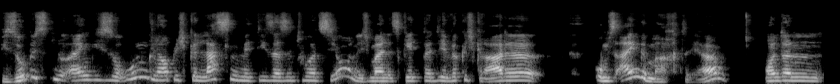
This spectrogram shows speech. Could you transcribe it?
wieso bist du eigentlich so unglaublich gelassen mit dieser Situation? Ich meine, es geht bei dir wirklich gerade ums Eingemachte, ja? Und dann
